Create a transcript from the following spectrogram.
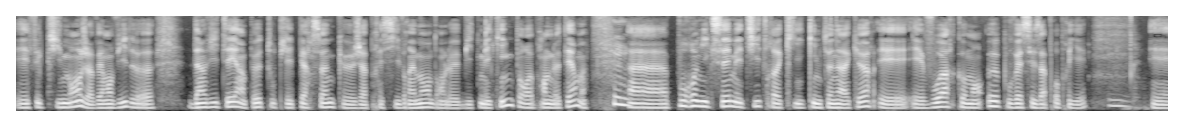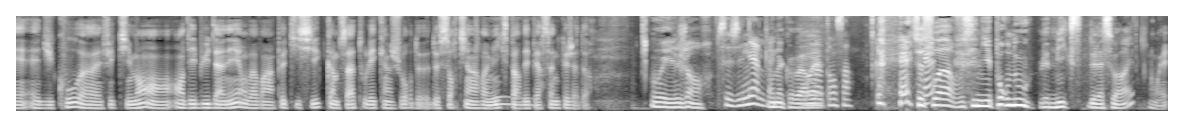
et effectivement, j'avais envie de d'inviter un peu toutes les personnes que j'apprécie vraiment dans le beatmaking, pour reprendre le terme, euh, pour remixer mes titres qui, qui me tenaient à cœur et, et voir comment eux pouvaient se les approprier. Mm. Et, et du coup, euh, effectivement, en, en début d'année, on va avoir un petit cycle comme ça, tous les 15 jours, de, de sortir un remix par des personnes que j'adore. Oui, le genre. C'est génial. On a quoi, bah On ouais. attend ça. Ce soir, vous signez pour nous le mix de la soirée. Ouais.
